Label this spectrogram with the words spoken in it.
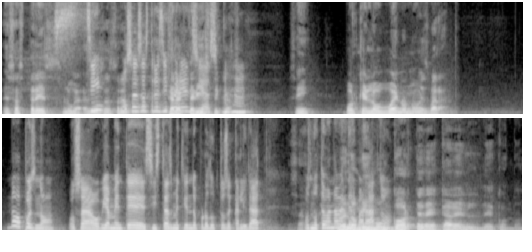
esas tres lugares. Sí, esas tres o sea, esas tres diferencias. características. Sí, porque lo bueno no es barato. No, pues no. O sea, obviamente si estás metiendo productos de calidad, O sea, pues no te van a no es vender lo barato. mismo un corte de acá del, de con don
